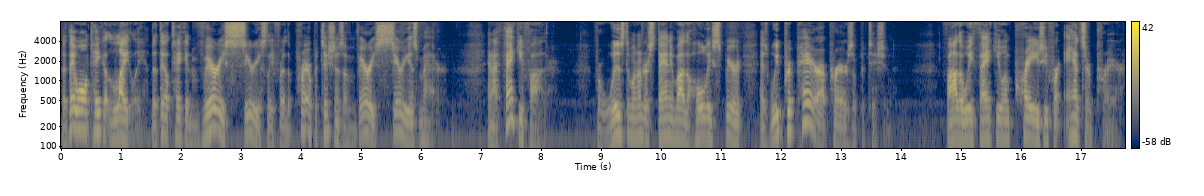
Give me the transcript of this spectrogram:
That they won't take it lightly, that they'll take it very seriously, for the prayer petition is a very serious matter. And I thank you, Father, for wisdom and understanding by the Holy Spirit as we prepare our prayers of petition. Father, we thank you and praise you for answered prayer.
